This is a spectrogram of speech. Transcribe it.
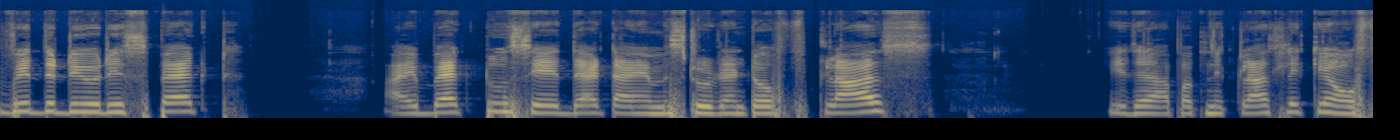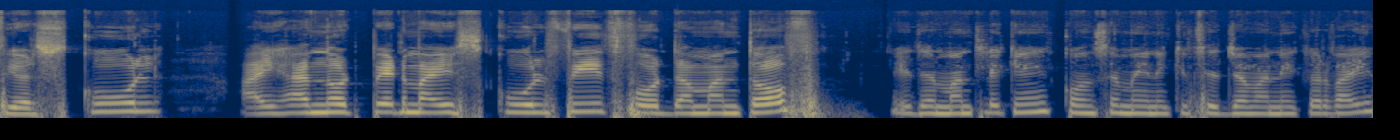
With due respect, I beg to say that I am a student of class. इधर आप अपनी क्लास लिखें of your school I have not paid my school fees for the month of इधर मंथ लिखें कौन से महीने की फीस जमा नहीं करवाई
